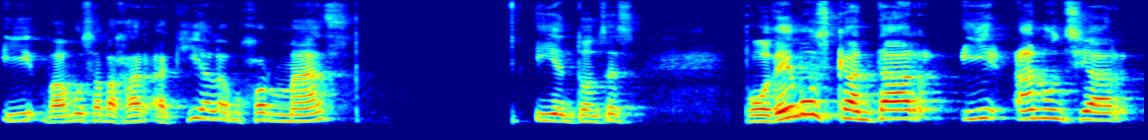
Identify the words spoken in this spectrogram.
y vamos a bajar aquí a lo mejor más. Y entonces podemos cantar y anunciar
